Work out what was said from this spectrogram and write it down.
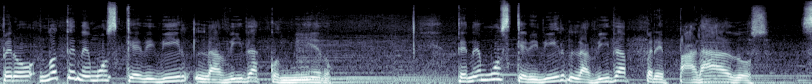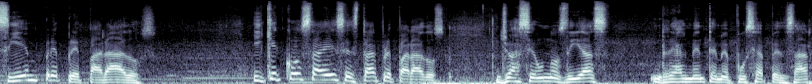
pero no tenemos que vivir la vida con miedo. Tenemos que vivir la vida preparados, siempre preparados. ¿Y qué cosa es estar preparados? Yo hace unos días realmente me puse a pensar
